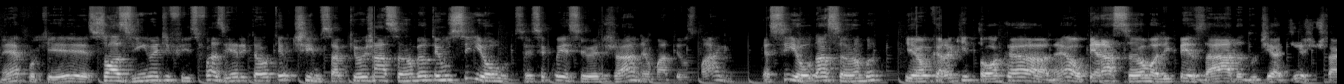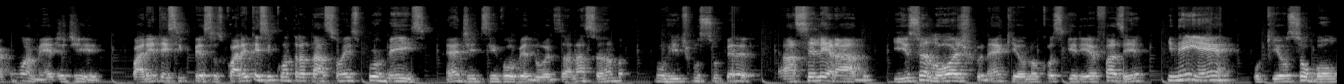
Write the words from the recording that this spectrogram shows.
né? Porque sozinho é difícil fazer, então eu tenho time. Sabe que hoje na Samba eu tenho um CEO, não sei se você conheceu ele já, né? O Matheus Magno. É CEO da Samba e é o cara que toca né, a operação ali pesada do dia a dia. A gente está com uma média de 45 pessoas, 45 contratações por mês né, de desenvolvedores lá na Samba, num ritmo super acelerado. E isso é lógico, né, que eu não conseguiria fazer e nem é o que eu sou bom.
